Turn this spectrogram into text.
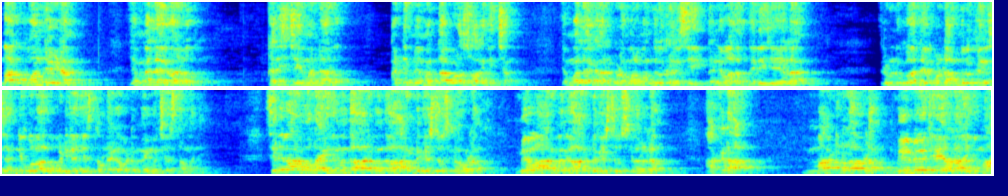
మాకు ఫోన్ చేయడం ఎమ్మెల్యే గారు కలిసి చేయమన్నారు. అంటే మేమంతా కూడా స్వాగతించాం. ఎమ్మెల్యే గారు కూడా మనం అందరూ కలిసి ధన్యవాదాలు తెలియజేయాలా? రెండుగా లేకుండా అందరూ కలిసి అన్ని కులాలు ఒకటిగా చేస్తున్నాయి కాబట్టి మేము చేస్తామని. శనివారం వల్ల ఐదు మంది ఆరు మంది ఆరంభ గెస్ట్ హౌస్కి రావడం మేము ఆరు మంది ఆరంభ గెస్ట్ హౌస్కి వెళ్ళడం అక్కడ మాటలు రావడం మేమే చేయాలా? ఇది మా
